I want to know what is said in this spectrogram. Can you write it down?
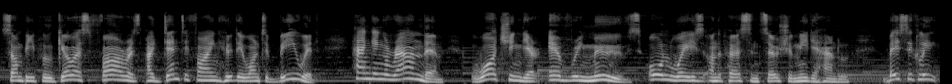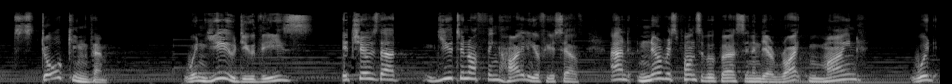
Some people go as far as identifying who they want to be with, hanging around them, watching their every moves, always on the person's social media handle, basically stalking them. When you do these, it shows that you do not think highly of yourself, and no responsible person in their right mind would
